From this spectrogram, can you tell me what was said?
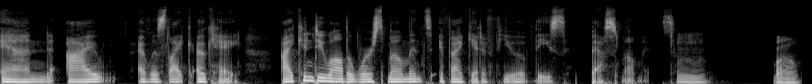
And I I was like, okay, I can do all the worst moments if I get a few of these best moments. Mm. Wow.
